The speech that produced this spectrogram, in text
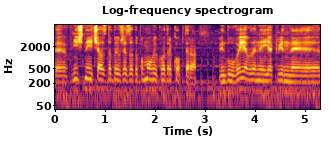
в нічний час доби вже за допомогою квадрокоптера. Він був виявлений, як він е,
